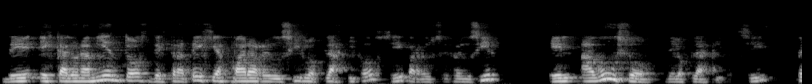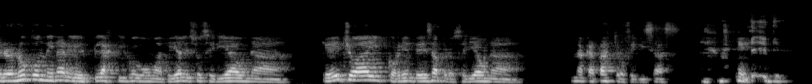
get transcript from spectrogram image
de, escalonamientos, de estrategias para reducir los plásticos, ¿sí? para reducir, el abuso de los plásticos, ¿sí? pero no condenar el plástico como material, eso sería una, que de hecho hay corriente de esa, pero sería una, una catástrofe quizás.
